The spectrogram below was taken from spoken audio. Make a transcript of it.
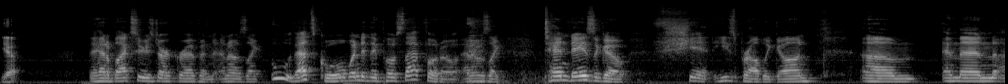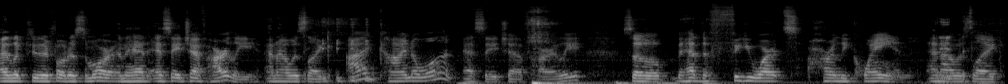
Yeah. They had a Black Series Darth Revan, and I was like, "Ooh, that's cool." When did they post that photo? And I was like, 10 days ago." Shit, he's probably gone. Um, and then I looked through their photos some more, and they had SHF Harley, and I was like, I kind of want SHF Harley. So they had the Figuarts Harley Quinn, and I was like,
